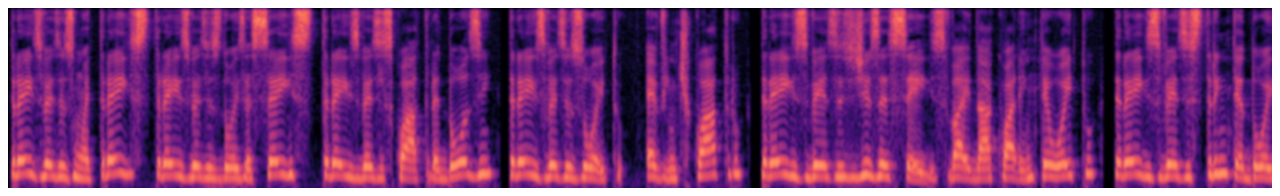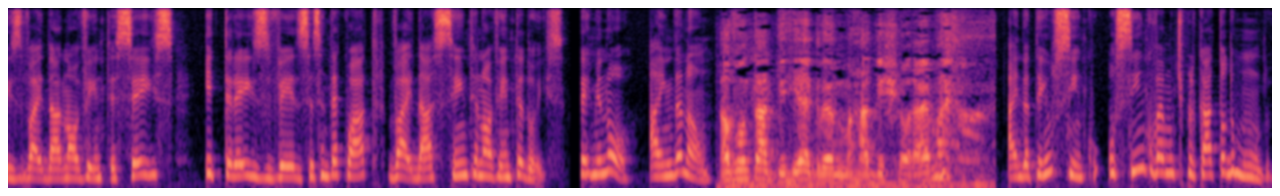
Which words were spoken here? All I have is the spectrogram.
3 vezes 1 é 3, 3 vezes 2 é 6, 3 vezes 4 é 12, 3 vezes 8 é 24, 3 vezes 16 vai dar 48, 3 vezes 32 vai dar 96 e 3 vezes 64 vai dar 192. Terminou? Ainda não. A vontade de rir é grande, mas a de chorar é maior ainda tem o 5. O 5 vai multiplicar todo mundo.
